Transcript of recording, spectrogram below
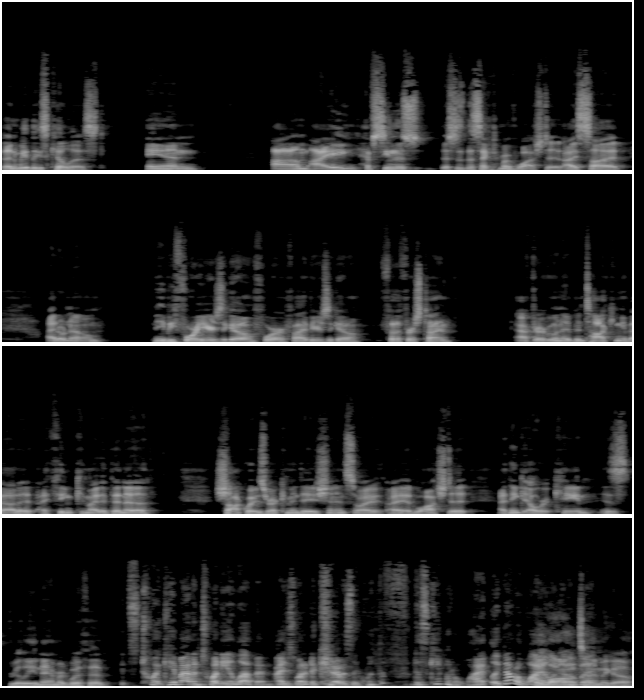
Ben Wheatley's Kill List, and um, I have seen this. This is the second time I've watched it. I saw it. I don't know, maybe four years ago, four or five years ago, for the first time. After everyone had been talking about it, I think it might have been a Shockwave's recommendation, and so I, I had watched it. I think Elric Kane is really enamored with it. It's tw- came out in 2011. I just wanted to. I was like, when the f- this came out a while, like not a while a long ago, time ago,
